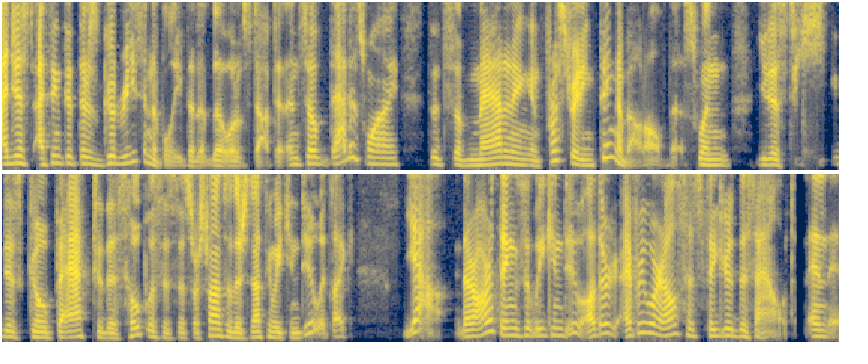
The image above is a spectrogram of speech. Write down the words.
I, just I think that there's good reason to believe that it, that would have stopped it. And so that is why it's a maddening and frustrating thing about all of this. When you just just go back to this hopelessness, this response, so there's nothing we can do. It's like yeah, there are things that we can do. Other everywhere else has figured this out. And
